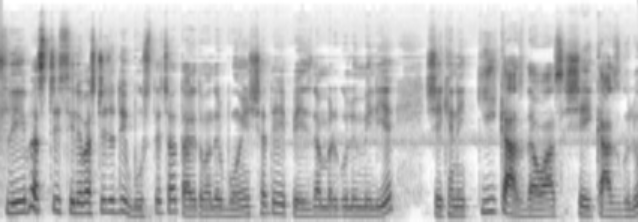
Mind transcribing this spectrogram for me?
সিলেবাসটি সিলেবাসটি যদি বুঝতে চাও, তাহলে তোমাদের বইয়ের সাথে এই পেজ নাম্বারগুলো মিলিয়ে সেখানে কি কাজ দেওয়া আছে, সেই কাজগুলো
